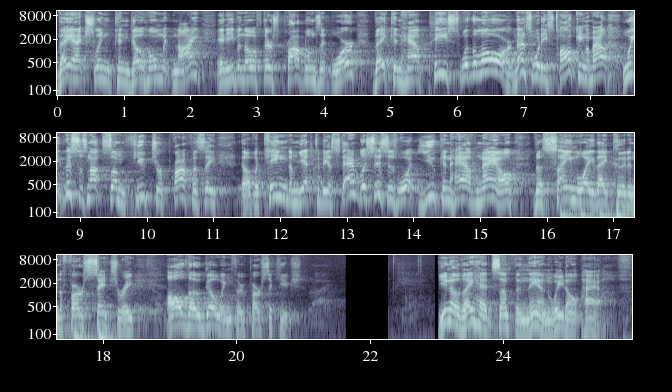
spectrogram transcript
They actually can go home at night, and even though if there's problems at work, they can have peace with the Lord. That's what he's talking about. We, this is not some future prophecy of a kingdom yet to be established. This is what you can have now the same way they could in the first century, although going through persecution. You know, they had something then we don't have.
